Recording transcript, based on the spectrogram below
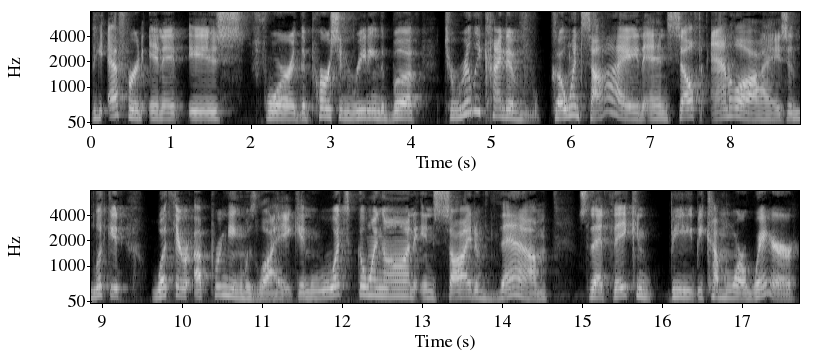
the effort in it is for the person reading the book to really kind of go inside and self analyze and look at what their upbringing was like and what's going on inside of them so that they can be become more aware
